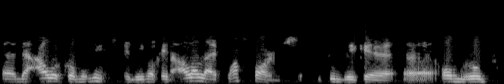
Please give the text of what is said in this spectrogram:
uh, de oude communisten die nog in allerlei platforms, publieke uh, omroep,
